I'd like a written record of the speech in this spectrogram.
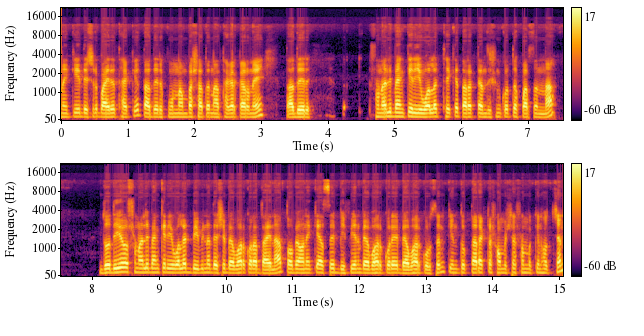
অনেকেই দেশের বাইরে থাকে, তাদের ফোন নাম্বার সাথে না থাকার কারণে তাদের সোনালী ব্যাংকের ই ওয়ালেট থেকে তারা ট্রানজেকশন করতে পারছেন না। যদিও সোনালী ব্যাংকের ই ওয়ালেট বিভিন্ন দেশে ব্যবহার করা যায় না, তবে অনেকে আছে বিপিএন ব্যবহার করে ব্যবহার করছেন, কিন্তু তার একটা সমস্যার সম্মুখীন হচ্ছেন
